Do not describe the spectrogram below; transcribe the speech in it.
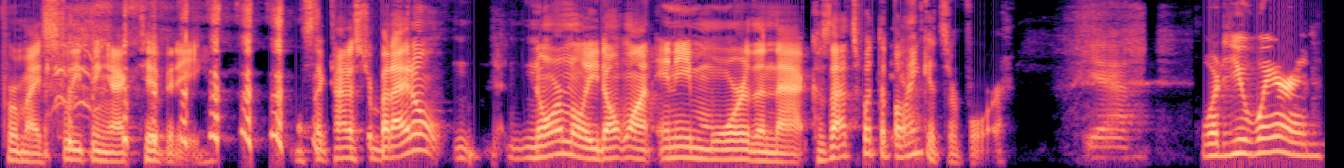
for my sleeping activity. That's the kind of stuff. But I don't normally don't want any more than that because that's what the Yeah. blankets are for. yeah. What are you wearing?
